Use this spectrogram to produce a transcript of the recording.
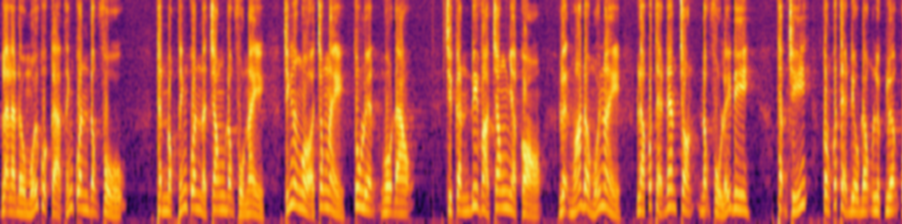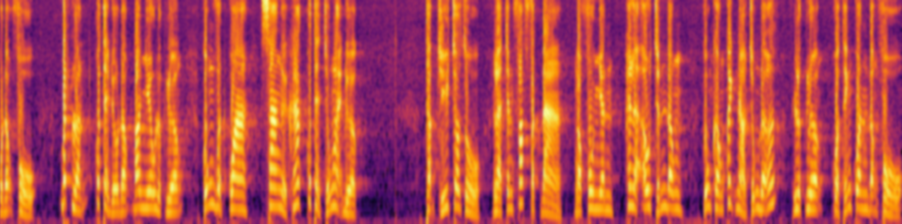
lại là đầu mối của cả thánh quân động phủ. Thần mộc thánh quân ở trong động phủ này Chính là ngồi ở trong này tu luyện ngộ đạo. Chỉ cần đi vào trong nhà cỏ, Luyện hóa đầu mối này là có thể đem chọn động phủ lấy đi. Thậm chí còn có thể điều động lực lượng của động phủ. Bất luận có thể điều động bao nhiêu lực lượng, Cũng vượt qua xa người khác có thể chống lại được. Thậm chí cho dù là chân pháp Phật Đà, Ngọc Phu Nhân hay là Âu Trấn Đông Cũng không cách nào chống đỡ lực lượng của thánh quân động phủ.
